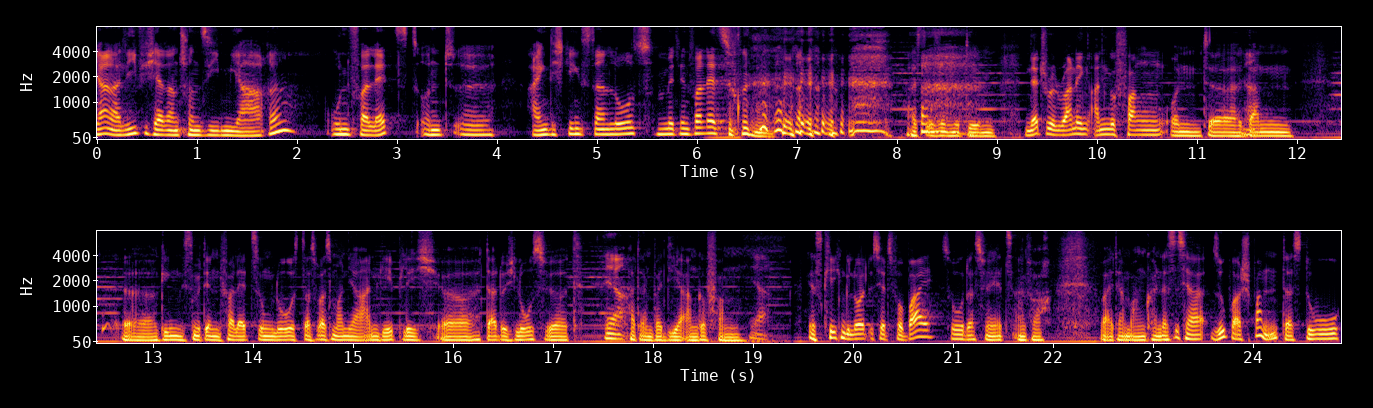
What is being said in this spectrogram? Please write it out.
ja, da lief ich ja dann schon sieben Jahre unverletzt und äh, eigentlich ging es dann los mit den Verletzungen. Hast also mit dem Natural Running angefangen und äh, ja. dann äh, ging es mit den Verletzungen los. Das, was man ja angeblich äh, dadurch los wird, ja. hat dann bei dir angefangen. Ja. Das Kirchengeläut ist jetzt vorbei, so dass wir jetzt einfach weitermachen können. Das ist ja super spannend, dass du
